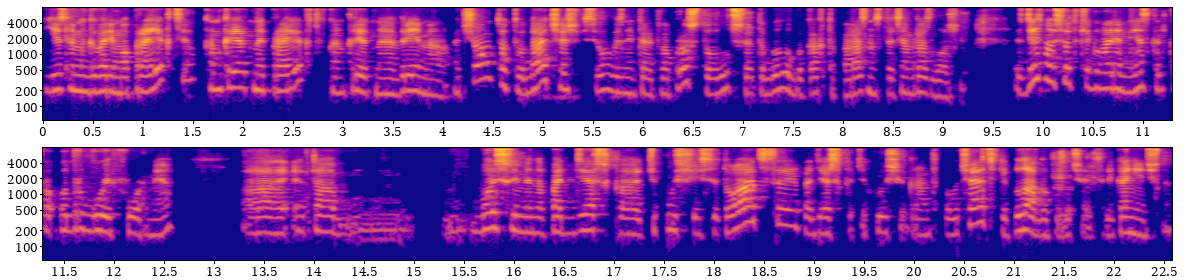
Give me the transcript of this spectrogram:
Если мы говорим о проекте, конкретный проект в конкретное время о чем-то, то да, чаще всего возникает вопрос, что лучше это было бы как-то по разным статьям разложено. Здесь мы все-таки говорим несколько о другой форме. А, Это больше именно поддержка текущей ситуации, поддержка текущих грантополучателей, благополучателей, конечно.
